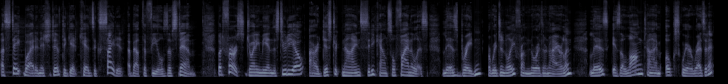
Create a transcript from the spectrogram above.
a statewide initiative to get kids excited about the fields of STEM. But first, joining me in the studio, our District 9 City Council finalists Liz Breadon, originally from Northern Ireland. Liz is a longtime Oak Square resident.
